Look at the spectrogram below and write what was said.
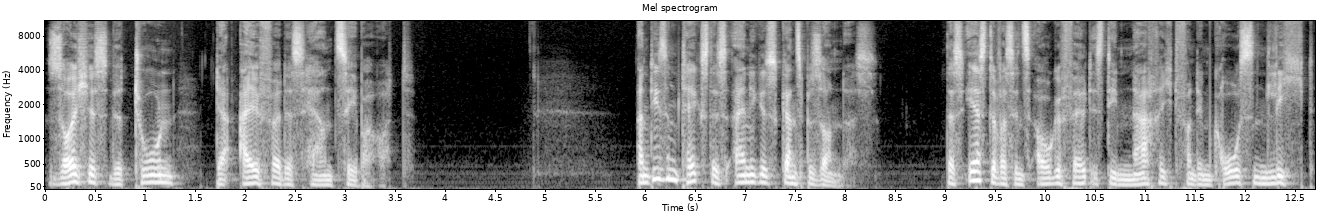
Solches wird tun der Eifer des Herrn Zebaoth. An diesem Text ist einiges ganz besonders. Das Erste, was ins Auge fällt, ist die Nachricht von dem großen Licht,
